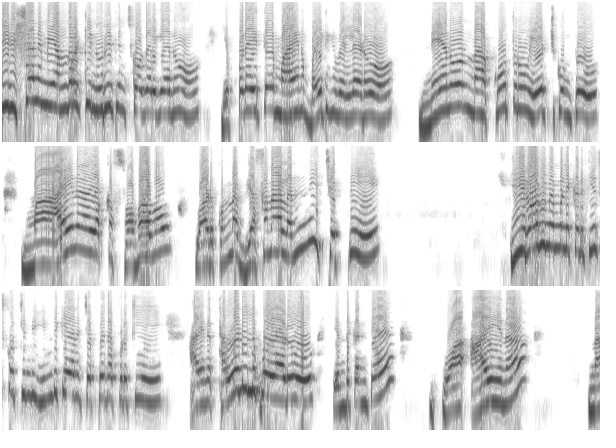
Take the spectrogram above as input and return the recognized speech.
ఈ విషయాన్ని మీ అందరికీ నిరూపించుకోగలిగాను. ఎప్పుడైతే మా ఆయన బయటికి వెళ్ళాడో నేను నా కూతురు ఏడ్చుకుంటూ మా ఆయన యొక్క స్వభావం వాడుకున్న వ్యసనాలన్నీ చెప్పి ఈ రోజు మిమ్మల్ని ఇక్కడ తీసుకొచ్చింది ఇందుకే అని చెప్పేటప్పటికి ఆయన తల్లడిల్లిపోయాడు. ఎందుకంటే ఆయన నా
